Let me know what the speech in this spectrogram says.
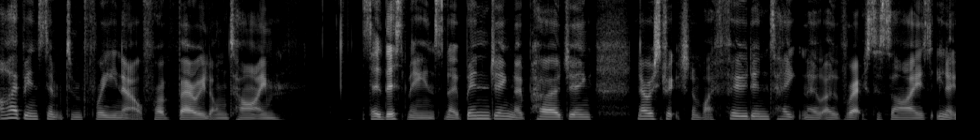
I've been symptom free now for a very long time. So, this means no binging, no purging, no restriction of my food intake, no over exercise, you know,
